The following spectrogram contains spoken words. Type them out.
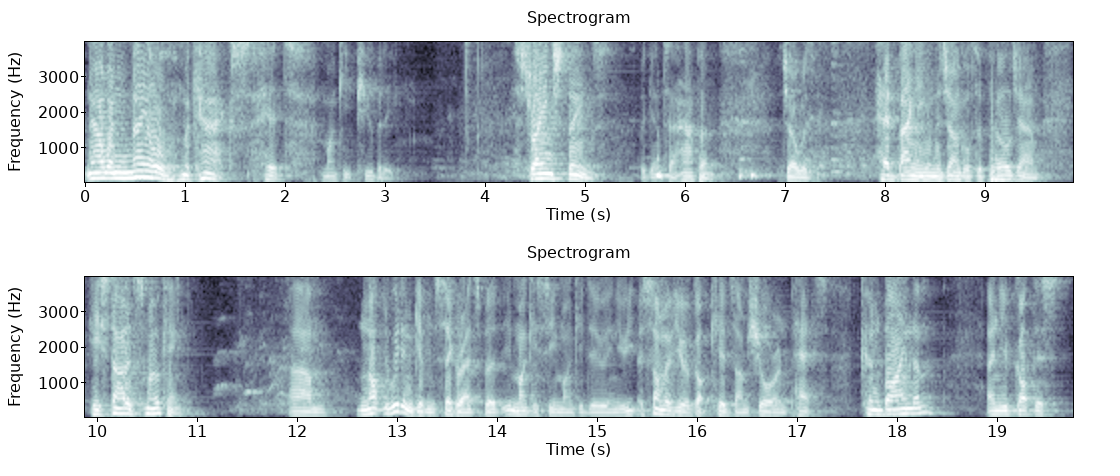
Now, when male macaques hit monkey puberty, strange things begin to happen. Joe was headbanging in the jungle to Pearl Jam. He started smoking. Um, not, we didn't give him cigarettes, but monkey see, monkey do. And you, some of you have got kids, I'm sure, and pets combine them, and you've got this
